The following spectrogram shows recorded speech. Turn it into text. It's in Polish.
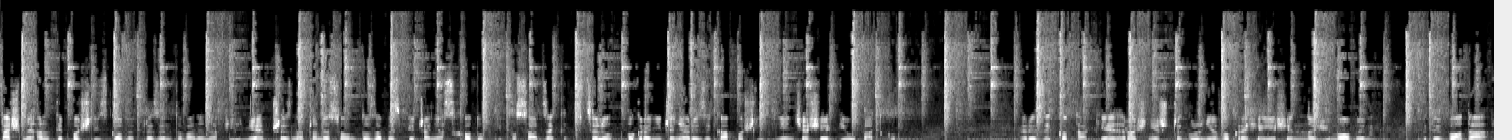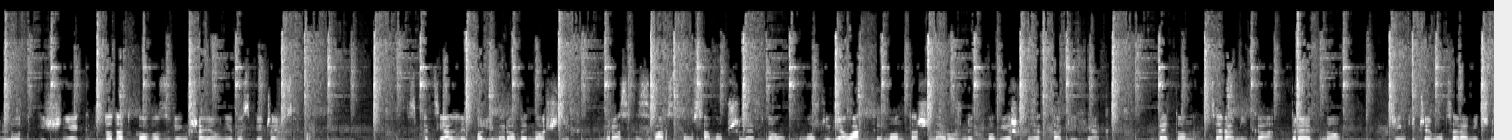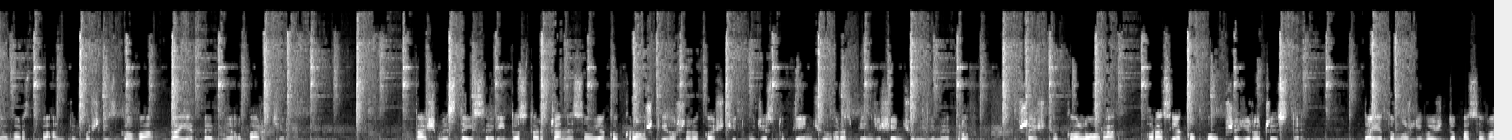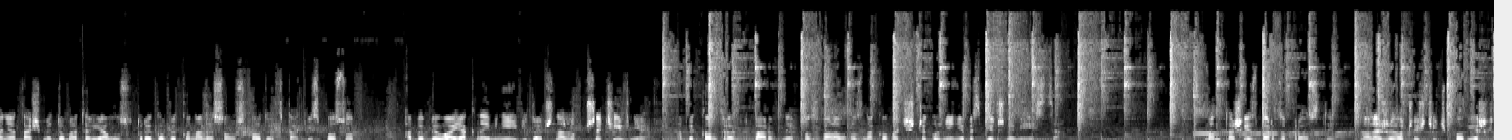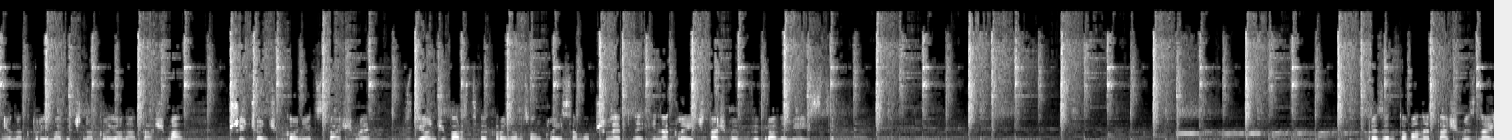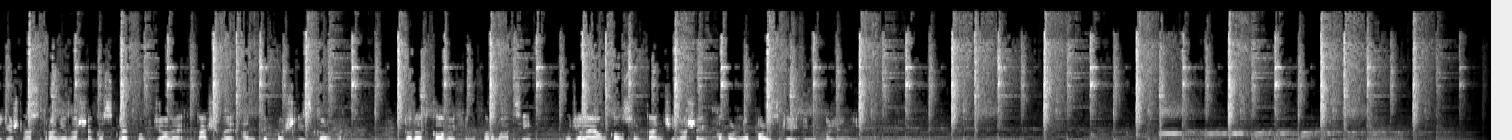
Taśmy antypoślizgowe prezentowane na filmie przeznaczone są do zabezpieczania schodów i posadzek w celu ograniczenia ryzyka poślizgnięcia się i upadku. Ryzyko takie rośnie szczególnie w okresie jesienno-zimowym, gdy woda, lód i śnieg dodatkowo zwiększają niebezpieczeństwo. Specjalny polimerowy nośnik wraz z warstwą samoprzylepną umożliwia łatwy montaż na różnych powierzchniach takich jak beton, ceramika, drewno, dzięki czemu ceramiczna warstwa antypoślizgowa daje pewne oparcie. Taśmy z tej serii dostarczane są jako krążki o szerokości 25 oraz 50 mm w sześciu kolorach oraz jako półprzeźroczyste. Daje to możliwość dopasowania taśmy do materiału, z którego wykonane są schody w taki sposób, aby była jak najmniej widoczna lub przeciwnie, aby kontrast barwny pozwalał oznakować szczególnie niebezpieczne miejsca. Montaż jest bardzo prosty. Należy oczyścić powierzchnię, na której ma być naklejona taśma, przyciąć koniec taśmy, zdjąć warstwę chroniącą klej samoprzylepny i nakleić taśmę w wybrane miejsce. Prezentowane taśmy znajdziesz na stronie naszego sklepu w dziale Taśmy antypoślizgowe. Dodatkowych informacji udzielają konsultanci naszej ogólnopolskiej infolinii.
